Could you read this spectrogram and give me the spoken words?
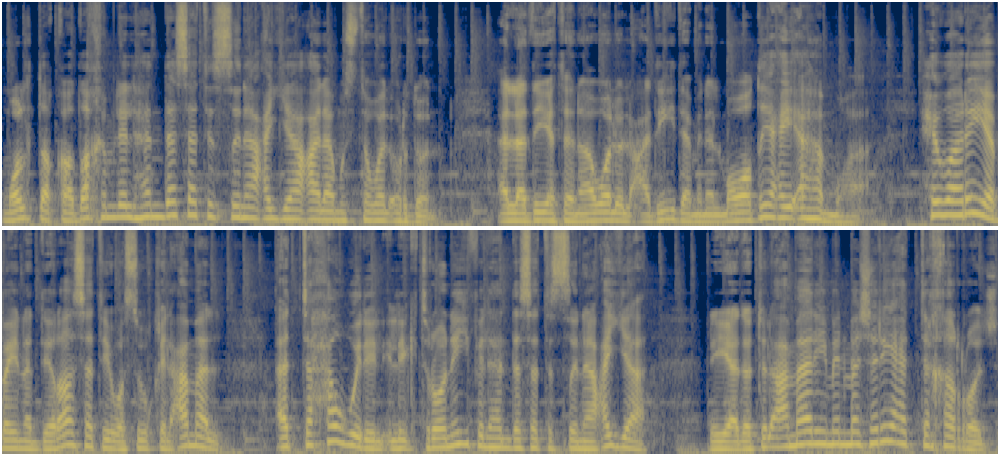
ملتقى ضخم للهندسة الصناعية على مستوى الأردن الذي يتناول العديد من المواضيع أهمها حوارية بين الدراسة وسوق العمل التحول الإلكتروني في الهندسة الصناعية ريادة الأعمال من مشاريع التخرج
